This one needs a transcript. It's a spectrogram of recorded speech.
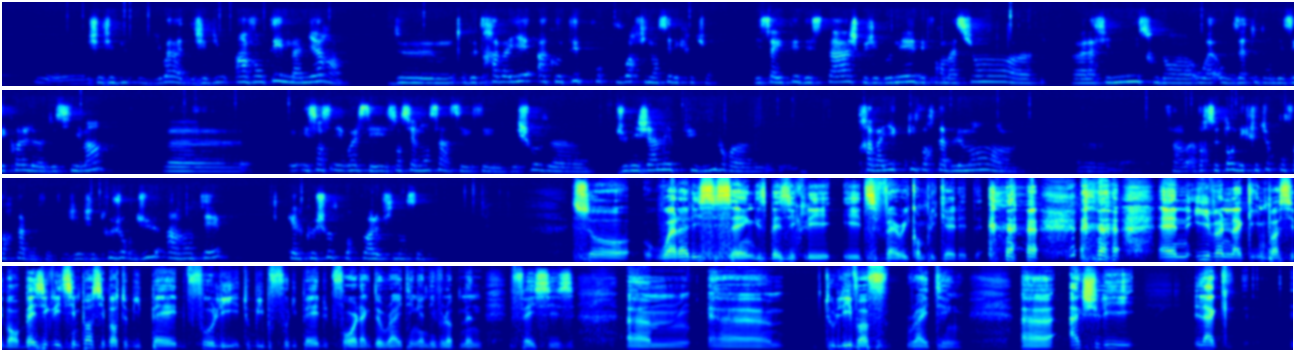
j'ai dû, voilà, dû inventer une manière de, travailler à côté pour pouvoir financer l'écriture. Et ça a été des stages que j'ai donnés, des formations à la FEMIS ou, dans, ou, dans des écoles de cinéma. Ouais, c'est essentiellement ça. C'est des choses. je n'ai jamais pu vivre, travailler confortablement euh, avoir ce temps d'écriture confortable. En fait. J'ai toujours dû inventer quelque chose pour pouvoir le financer. So what Alice is saying is basically it's very complicated and even like impossible. Basically, it's impossible to be paid fully to be fully paid for like the writing and development phases um, uh, to live off writing. Uh, actually, like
